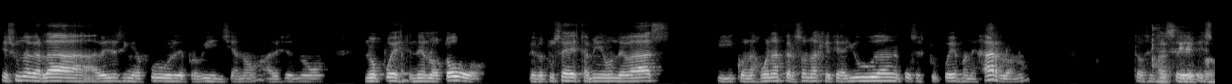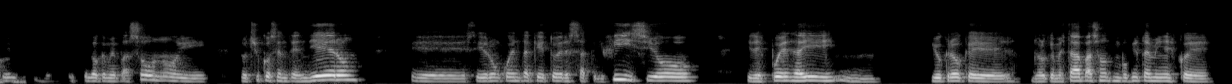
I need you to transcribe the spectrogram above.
es una verdad a veces en el fútbol de provincia, ¿no? A veces no, no puedes tenerlo todo, pero tú sabes también dónde vas y con las buenas personas que te ayudan, entonces tú puedes manejarlo, ¿no? Entonces ese, es, lo que me pasó, ¿no? Y los chicos entendieron, eh, se dieron cuenta que esto era sacrificio, y después de ahí mm, yo creo que lo que me estaba pasando un poquito también es que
